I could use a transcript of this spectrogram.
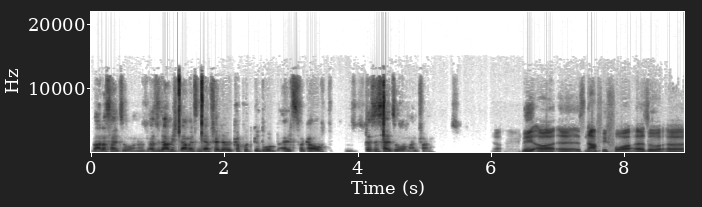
war das halt so. Ne? Also da habe ich damals mehr Fälle kaputt gedruckt als verkauft. Das ist halt so am Anfang. Ja. Nee, aber äh, ist nach wie vor, also äh,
